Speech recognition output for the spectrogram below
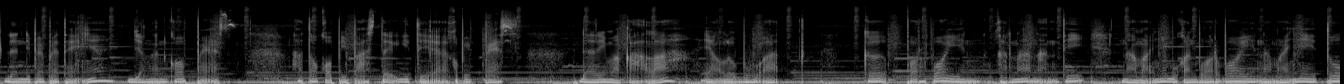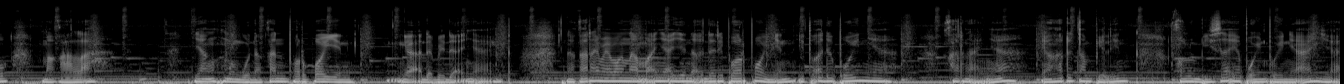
Dan di PPT nya jangan kopes atau copy paste gitu ya copy paste dari makalah yang lo buat ke PowerPoint. Karena nanti namanya bukan PowerPoint namanya itu makalah yang menggunakan PowerPoint. Nggak ada bedanya gitu. Nah karena memang namanya aja dari PowerPoint itu ada poinnya. Karenanya yang harus tampilin kalau bisa ya poin-poinnya aja.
